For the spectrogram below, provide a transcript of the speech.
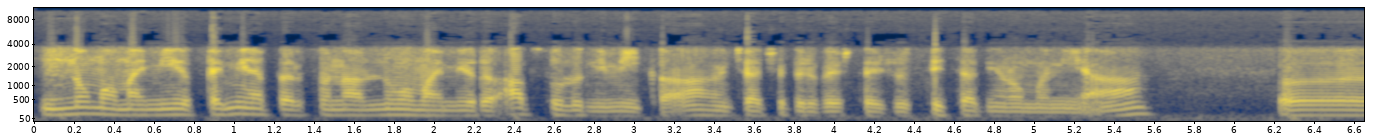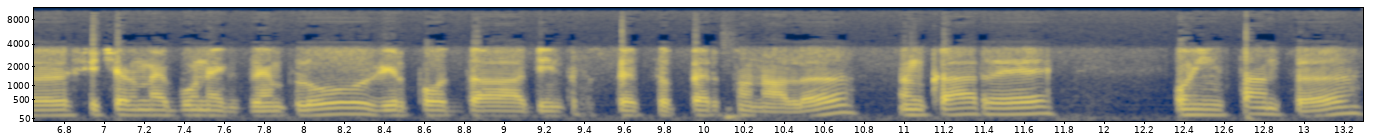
nu mă mai mir, pe mine personal nu mă mai miră absolut nimica în ceea ce privește justiția din România. Uh, și cel mai bun exemplu vi-l pot da dintr-o speță personală în care o instanță,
